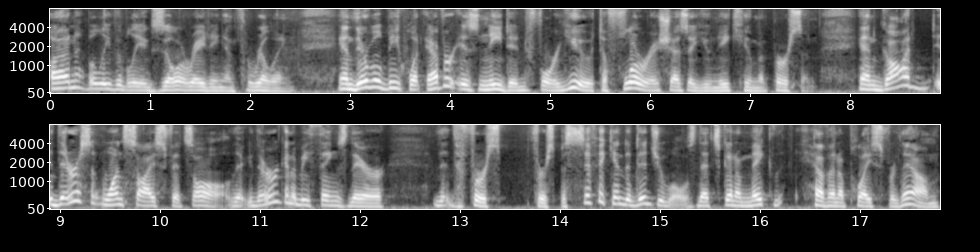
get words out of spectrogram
unbelievably exhilarating and thrilling. And there will be whatever is needed for you to flourish as a unique human person. And God, there isn't one size fits all. There are going to be things there for, for specific individuals that's going to make heaven a place for them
